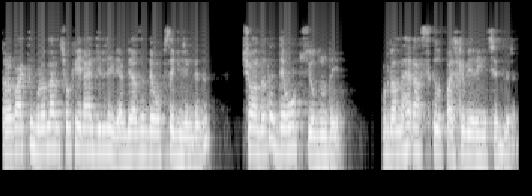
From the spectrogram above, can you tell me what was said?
Sonra baktım buralarda çok eğlenceli değil. Ya biraz da DevOps'a gireyim dedim. Şu anda da DevOps yolundayım. Buradan da her an sıkılıp başka bir yere geçebilirim.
